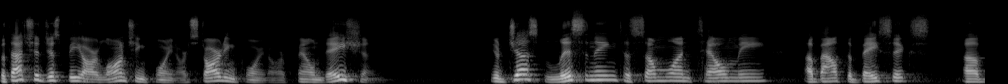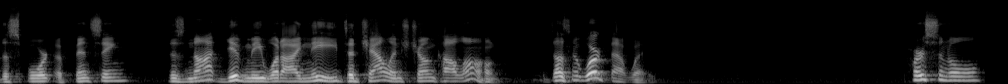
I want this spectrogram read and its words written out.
but that should just be our launching point, our starting point, our foundation. You know, just listening to someone tell me about the basics of the sport of fencing does not give me what I need to challenge Chung Ka Long. It doesn't work that way. Personal,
